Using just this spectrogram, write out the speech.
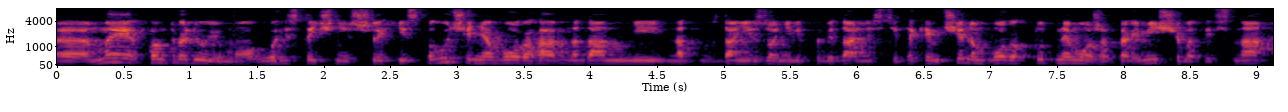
Е, Ми контролюємо логістичні шляхи сполучення ворога на даній на в даній зоні відповідальності. Таким чином, ворог тут не може переміщуватись на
